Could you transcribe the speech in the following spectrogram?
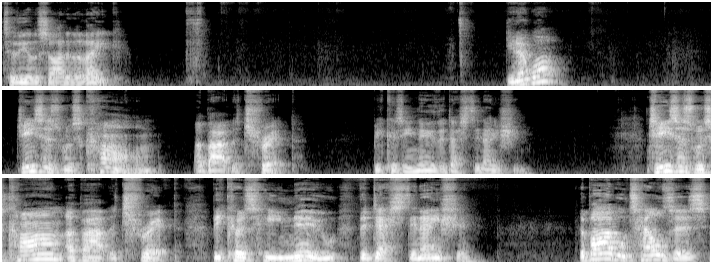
To the other side of the lake. You know what? Jesus was calm about the trip because he knew the destination. Jesus was calm about the trip because he knew the destination. The Bible tells us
